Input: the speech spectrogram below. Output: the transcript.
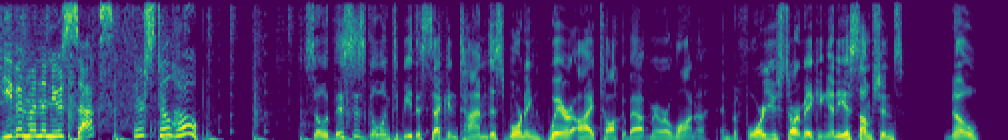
Even when the news sucks, there's still hope. So, this is going to be the second time this morning where I talk about marijuana. And before you start making any assumptions, no,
